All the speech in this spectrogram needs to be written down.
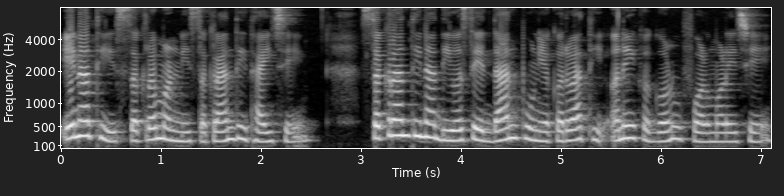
એનાથી સંક્રમણની સંક્રાંતિ થાય છે. સંક્રાંતિના દિવસે દાન પુણ્ય કરવાથી અનેક ગણું ફળ મળે છે.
